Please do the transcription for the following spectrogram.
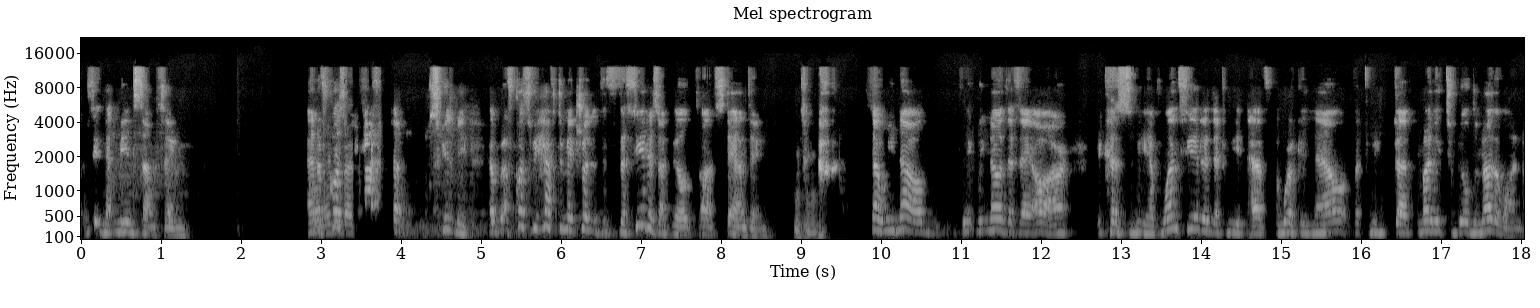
something that means something. And well, of course, to, excuse me, of course, we have to make sure that the, the theaters are built uh, standing. Mm-hmm. so we know, we, we know that they are because we have one theater that we have working now, but we got money to build another one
